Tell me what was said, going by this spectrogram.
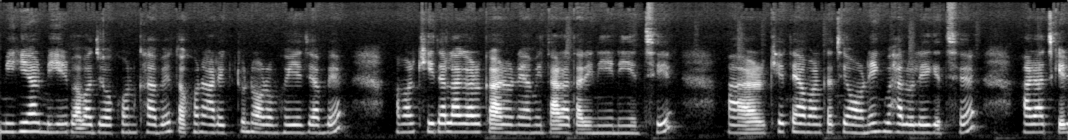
মিহি আর মিহির বাবা যখন খাবে, তখন আর একটু নরম হয়ে যাবে। আমার খিদা লাগার কারণে আমি তাড়াতাড়ি নিয়ে নিয়েছি। আর খেতে আমার কাছে অনেক ভালো লেগেছে। আর আজকের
